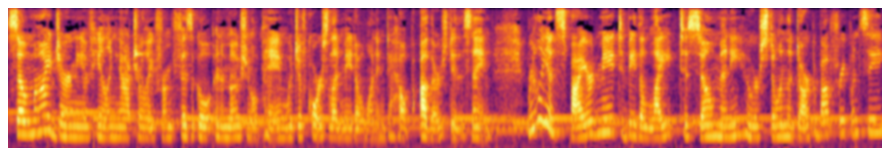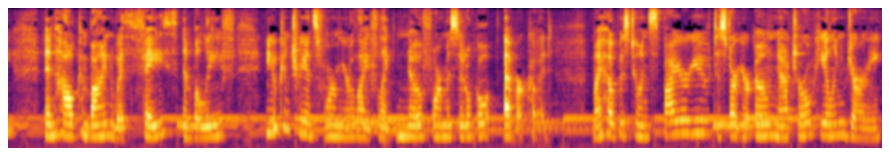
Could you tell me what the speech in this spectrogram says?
So, my journey of healing naturally from physical and emotional pain, which of course led me to wanting to help others do the same, really inspired me to be the light to so many who are still in the dark about frequency and how combined with faith and belief you can transform your life like no pharmaceutical ever could. My hope is to inspire you to start your own natural healing journey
